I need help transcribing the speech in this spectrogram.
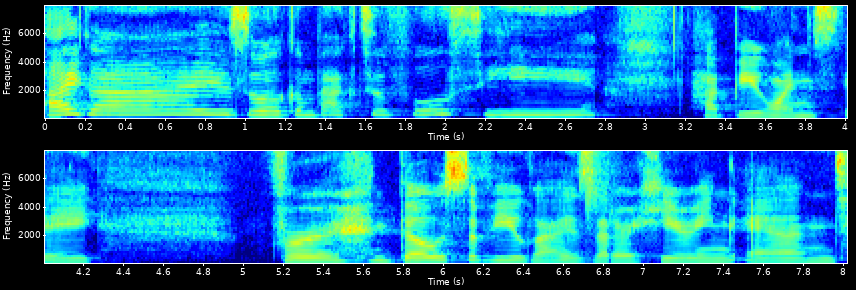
Hi, guys, welcome back to Full C. Happy Wednesday. For those of you guys that are hearing and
